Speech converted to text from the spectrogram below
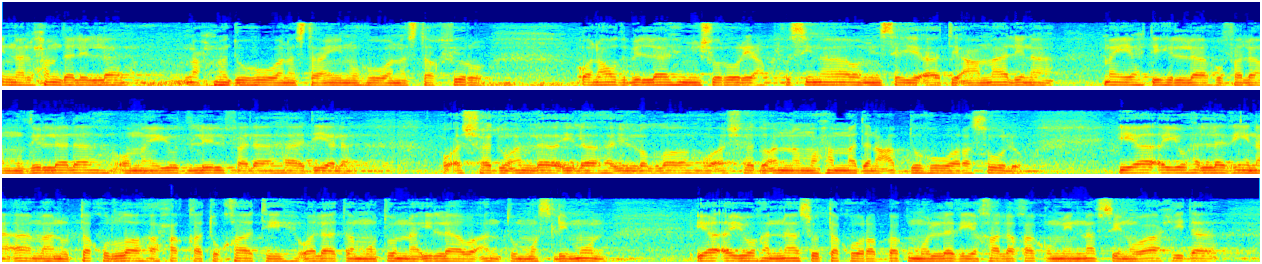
إن الحمد لله نحمده ونستعينه ونستغفره ونعوذ بالله من شرور أنفسنا ومن سيئات أعمالنا. من يهده الله فلا مضل له ومن يضلل فلا هادي له. وأشهد أن لا إله إلا الله وأشهد أن محمدا عبده ورسوله. يا أيها الذين آمنوا اتقوا الله حق تقاته ولا تموتن إلا وأنتم مسلمون. يا أيها الناس اتقوا ربكم الذي خلقكم من نفس واحدة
